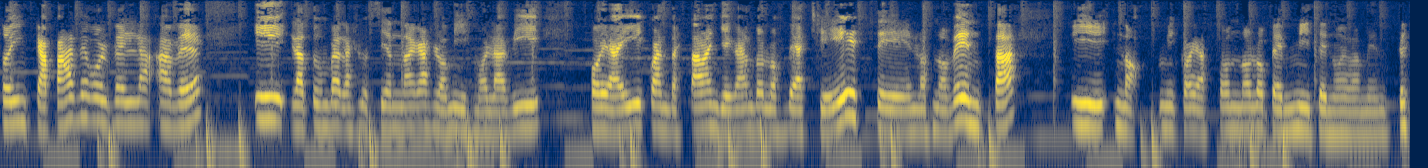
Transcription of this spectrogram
soy incapaz de volverla a ver. Y La tumba de las luciérnagas lo mismo. La vi por ahí cuando estaban llegando los VHS en los 90 y no, mi corazón no lo permite nuevamente.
